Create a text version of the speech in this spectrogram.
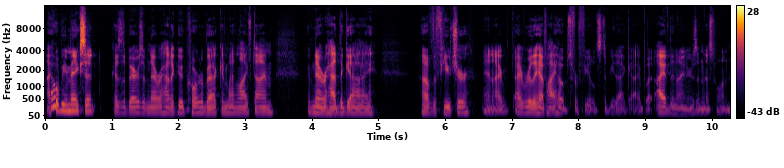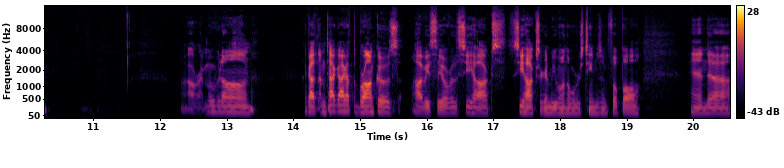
I hope he makes it because the Bears have never had a good quarterback in my lifetime. We've never had the guy of the future. And I, I really have high hopes for Fields to be that guy. But I have the Niners in this one. All right, moving on. I got I'm I got the Broncos obviously over the Seahawks. Seahawks are going to be one of the worst teams in football. And uh,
